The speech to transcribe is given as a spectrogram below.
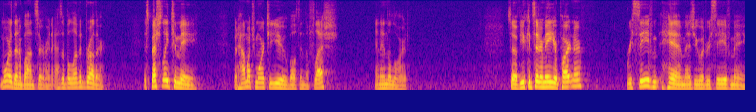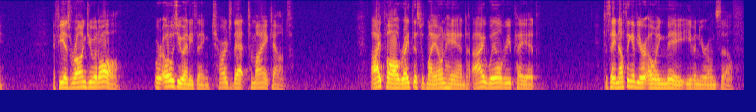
more than a bondservant, as a beloved brother, especially to me, but how much more to you, both in the flesh and in the Lord. So if you consider me your partner, receive him as you would receive me. If he has wronged you at all or owes you anything, charge that to my account. I, Paul, write this with my own hand. I will repay it. To say nothing of your owing me, even your own self.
